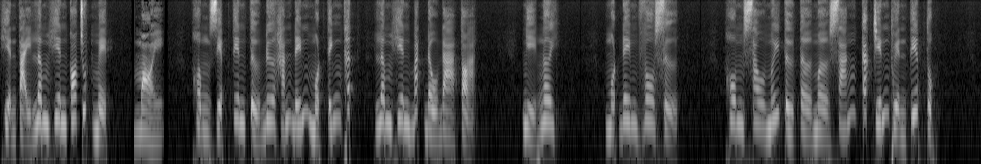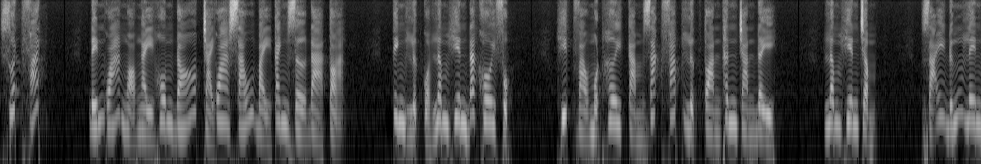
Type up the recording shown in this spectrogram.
Hiện tại Lâm Hiên có chút mệt, mỏi. Hồng Diệp tiên tử đưa hắn đến một tính thất. Lâm Hiên bắt đầu đà tỏa. Nghỉ ngơi. Một đêm vô sự. Hôm sau mới từ tờ mờ sáng các chiến thuyền tiếp tục. Xuất phát. Đến quá ngọ ngày hôm đó trải qua 6-7 canh giờ đả tỏa. Tinh lực của Lâm Hiên đã khôi phục. Hít vào một hơi cảm giác pháp lực toàn thân tràn đầy. Lâm Hiên chậm. Rãi đứng lên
